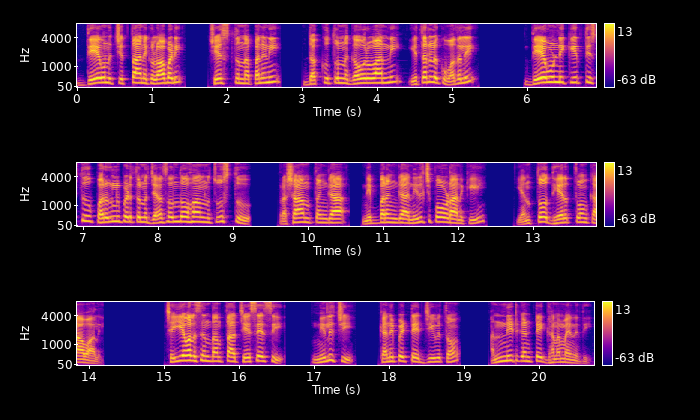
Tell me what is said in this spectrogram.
దేవుని చిత్తానికి లోబడి చేస్తున్న పనిని దక్కుతున్న గౌరవాన్ని ఇతరులకు వదలి దేవుణ్ణి కీర్తిస్తూ పరుగులు పెడుతున్న జనసందోహాలను చూస్తూ ప్రశాంతంగా నిబ్బరంగా నిలిచిపోవడానికి ఎంతో ధీరత్వం కావాలి. చెయ్యవలసిందంతా చేసేసి నిలిచి కనిపెట్టే జీవితం అన్నిటికంటే ఘనమైనది.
